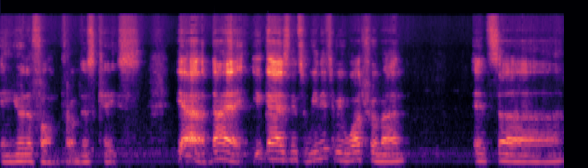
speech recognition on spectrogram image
in uniform from this case. Yeah, Daya, you guys need to we need to be watchful, man. It's uh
